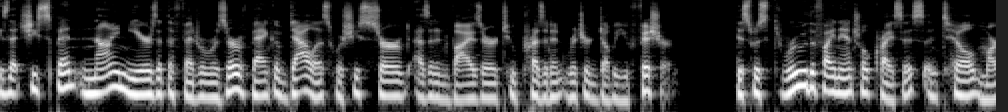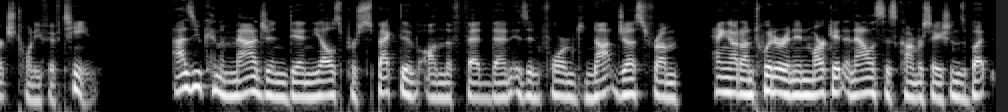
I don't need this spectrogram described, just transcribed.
is that she spent nine years at the Federal Reserve Bank of Dallas, where she served as an advisor to President Richard W. Fisher. This was through the financial crisis until March 2015. As you can imagine, Danielle's perspective on the Fed then is informed not just from hangout on Twitter and in market analysis conversations, but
